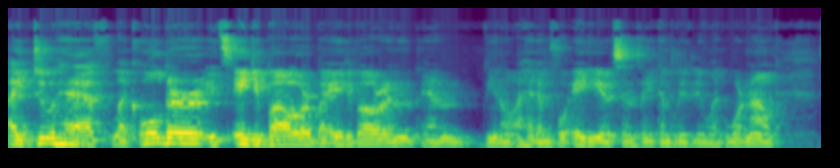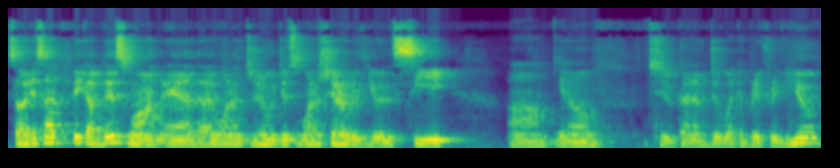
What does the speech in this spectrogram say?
I do have like older, it's Eddie Bauer by Eddie Bauer and, and you know, I had them for eight years and they completely like worn out. So I decided to pick up this one and I want to do, just want to share with you and see, um, you know, to kind of do like a brief review.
